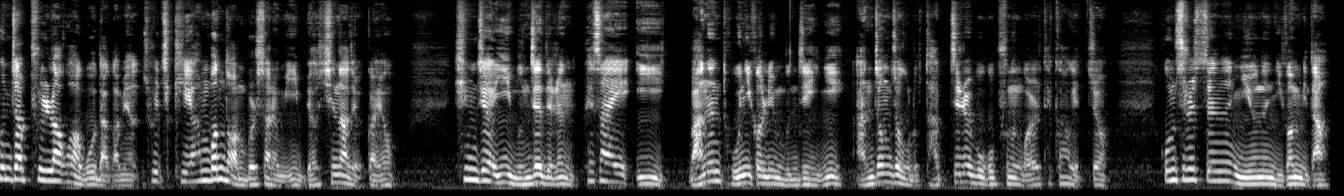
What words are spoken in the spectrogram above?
혼자 풀라고 하고 나가면 솔직히 한 번도 안 볼 사람이 몇이나 될까요? 심지어 이 문제들은 회사의 이익, 많은 돈이 걸린 문제이니 안정적으로 답지를 보고 푸는 걸 택하겠죠. 꼼수를 쓰는 이유는 이겁니다.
